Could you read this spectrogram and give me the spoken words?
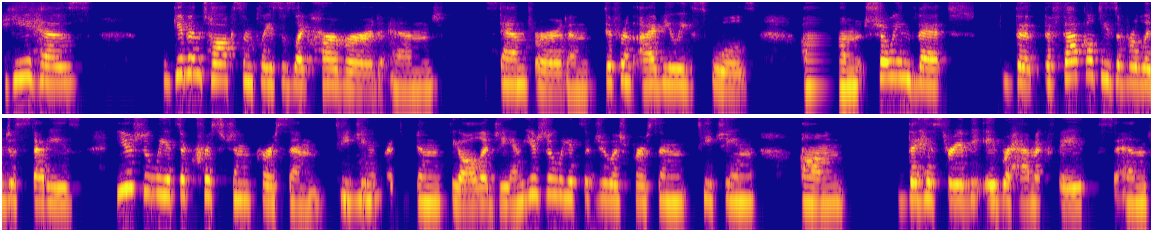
He has given talks in places like Harvard and Stanford and different Ivy League schools, um, showing that the, the faculties of religious studies usually it's a christian person teaching mm-hmm. christian theology and usually it's a jewish person teaching um, the history of the abrahamic faiths and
